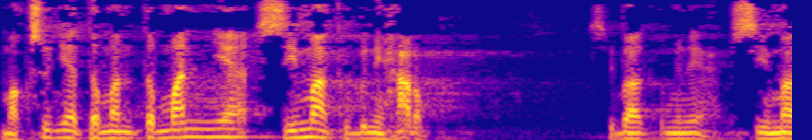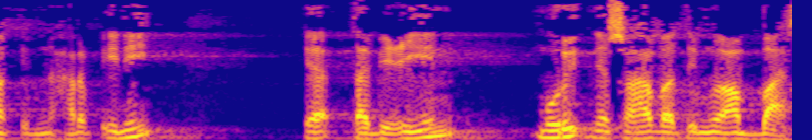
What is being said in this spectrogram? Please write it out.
Maksudnya teman-temannya Simak bin Harb. Simak bin, Simak bin Harb ini ya tabi'in, muridnya sahabat Ibnu Abbas.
